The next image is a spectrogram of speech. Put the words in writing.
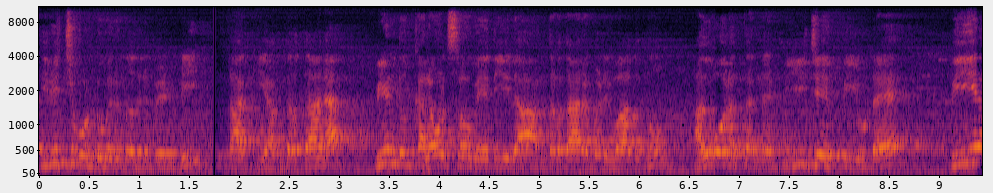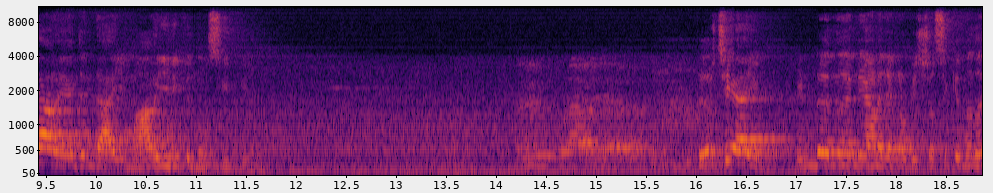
തിരിച്ചു കൊണ്ടുവരുന്നതിന് വേണ്ടി ഉണ്ടാക്കിയ അന്തർധാര വീണ്ടും കലോത്സവ വേദിയിൽ ആ അന്തർധാര വെളിവാകുന്നു. അതുപോലെ തന്നെ ബി ജെ പിയുടെ പി ആർ ഏജന്റായി മാറിയിരിക്കുന്നു സി പി എം തീർച്ചയായും ഉണ്ട് എന്ന് തന്നെയാണ് ഞങ്ങൾ വിശ്വസിക്കുന്നത്.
